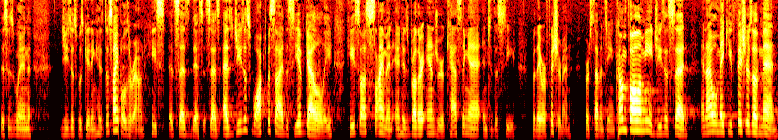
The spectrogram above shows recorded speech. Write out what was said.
This is when Jesus was getting his disciples around. He, it says this It says, As Jesus walked beside the Sea of Galilee, he saw Simon and his brother Andrew casting a into the sea, for they were fishermen. Verse 17, Come follow me, Jesus said, and I will make you fishers of men.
